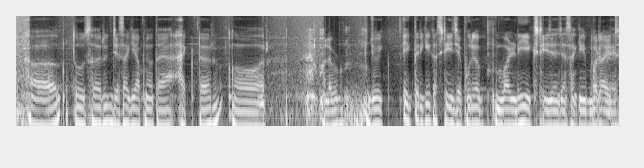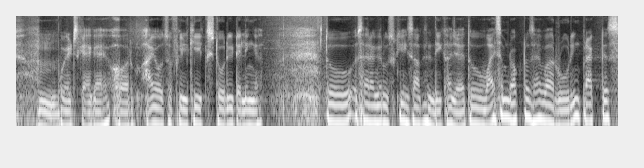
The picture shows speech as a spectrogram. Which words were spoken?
आ, तो सर जैसा कि आपने बताया एक्टर और मतलब जो एक, एक तरीके का स्टेज है पूरे वर्ल्ड ही एक स्टेज है जैसा कि बड़े Right. Hmm. पोइट्स कह गए और आई ऑल्सो फील कि एक स्टोरी टेलिंग है तो सर अगर उसके हिसाब से देखा जाए तो why some doctors have a roaring practice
